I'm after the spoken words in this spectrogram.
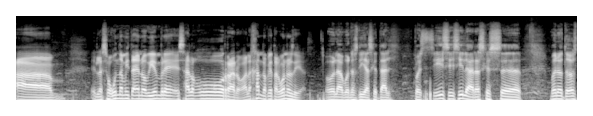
en la segunda mitad de noviembre es algo raro. Alejandro, ¿qué tal? Buenos días. Hola, buenos días, ¿qué tal? Pues sí, sí, sí, la verdad es que es... Eh, bueno, todos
